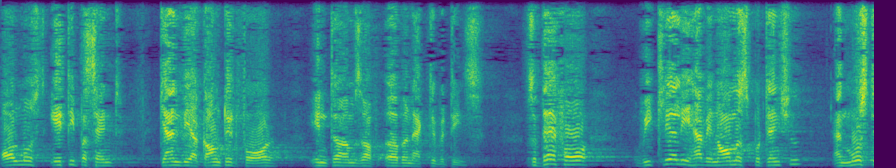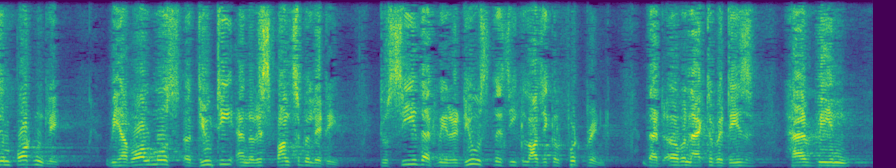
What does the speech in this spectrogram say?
almost 80% can be accounted for in terms of urban activities. So therefore, we clearly have enormous potential and most importantly, we have almost a duty and a responsibility to see that we reduce this ecological footprint that urban activities have been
